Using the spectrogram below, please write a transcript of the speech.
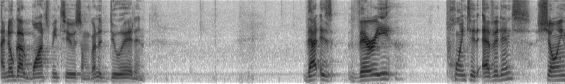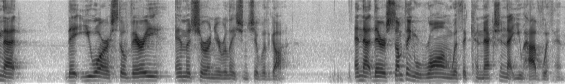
I know God wants me to, so I'm going to do it. And that is very pointed evidence showing that, that you are still very immature in your relationship with God. And that there's something wrong with the connection that you have with Him.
